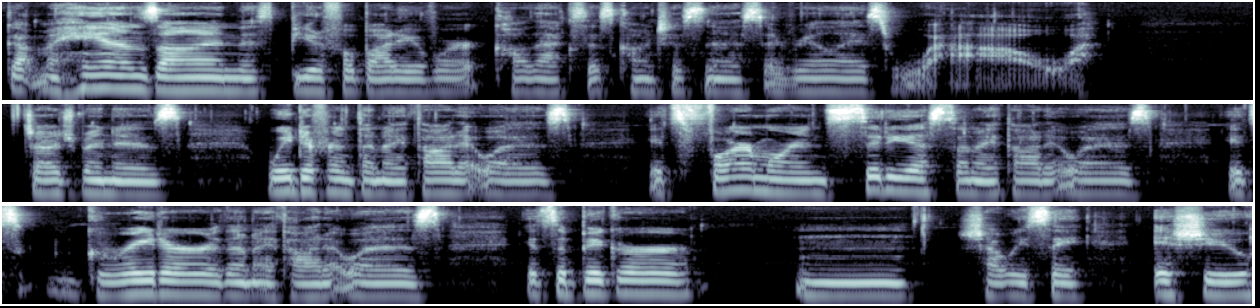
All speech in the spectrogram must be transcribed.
got my hands on this beautiful body of work called Access Consciousness, I realized wow, judgment is way different than I thought it was. It's far more insidious than I thought it was. It's greater than I thought it was. It's a bigger, mm, shall we say, issue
